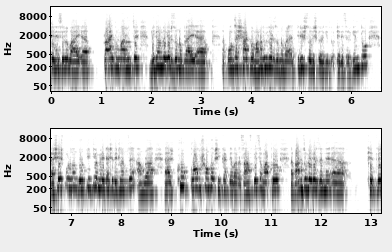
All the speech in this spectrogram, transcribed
টেনেছিল বা প্রায় তোমার হচ্ছে বিজ্ঞান বিভাগের জন্য প্রায় পঞ্চাশ, ষাট বা মানব বিভাগের জন্য প্রায় তিরিশ, চল্লিশ করে কিন্তু টেনেছিল কিন্তু শেষ পর্যন্ত তৃতীয় মেরিটে এসে দেখলাম যে আমরা খুব কম সংখ্যক শিক্ষার্থী আবার চান্স পেয়েছে। মাত্র বাণিজ্য বিভাগের জন্য ক্ষেত্রে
